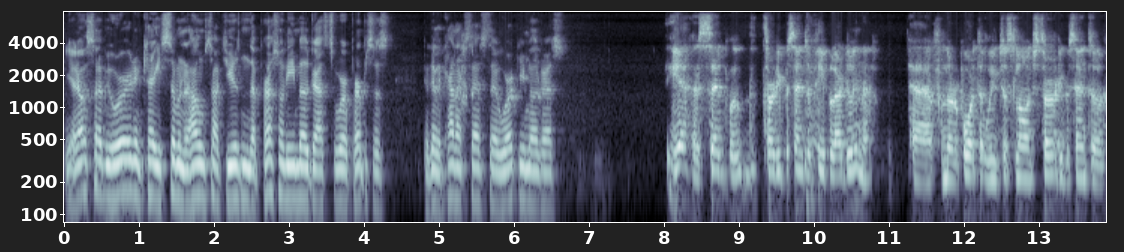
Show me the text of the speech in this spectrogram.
Yeah, also be worried in case someone at home starts using the personal email address for work purposes because they can't access their work email address. Yeah, as I said, well, 30% of people are doing that. Uh, from the report that we've just launched, 30% of,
